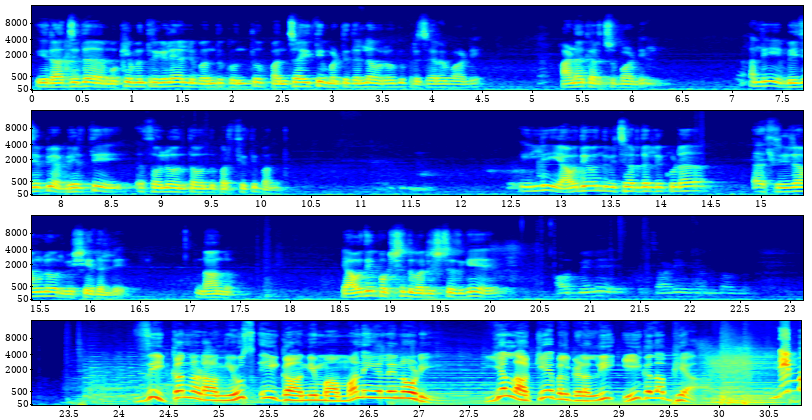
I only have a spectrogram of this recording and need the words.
ಈ ರಾಜ್ಯದ ಮುಖ್ಯಮಂತ್ರಿಗಳೇ ಅಲ್ಲಿ ಬಂದು ಕುಂತು ಪಂಚಾಯಿತಿ ಮಟ್ಟದಲ್ಲಿ ಅವರು ಹೋಗಿ ಪ್ರಚಾರ ಮಾಡಿ ಹಣ ಖರ್ಚು ಮಾಡಿ ಅಲ್ಲಿ ಬಿ ಜೆ ಪಿ ಅಭ್ಯರ್ಥಿ ಸೋಲುವಂಥ ಒಂದು ಪರಿಸ್ಥಿತಿ ಬಂತು. ಇಲ್ಲಿ ಯಾವುದೇ ಒಂದು ವಿಚಾರದಲ್ಲಿ ಕೂಡ ಶ್ರೀರಾಮುಲು ಅವ್ರ ವಿಷಯದಲ್ಲಿ ನಾನು ಯಾವುದೇ ಪಕ್ಷದ ವರಿಷ್ಠರಿಗೆ ಅವ್ರ ಮೇಲೆ ಚಾಡಿ ಜಿ ಕನ್ನಡ ನ್ಯೂಸ್ ಈಗ ನಿಮ್ಮ ಮನೆಯಲ್ಲೇ ನೋಡಿ. ಎಲ್ಲ ಕೇಬಲ್ಗಳಲ್ಲಿ ಈಗ ಲಭ್ಯ. ನಿಮ್ಮ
